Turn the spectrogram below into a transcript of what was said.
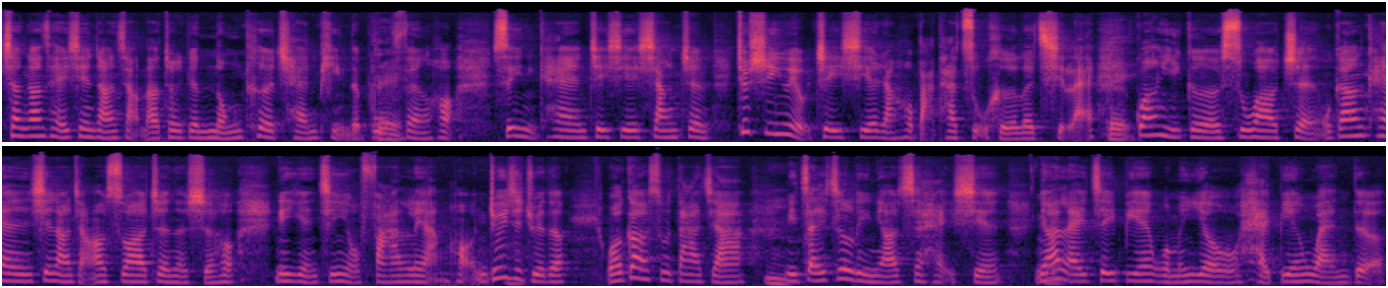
像刚才县长讲到这个农特产品的部分哈，所以你看这些乡镇，就是因为有这些，然后把它组合了起来。对，光一个苏澳镇，我刚刚看县长讲到苏澳镇的时候，你眼睛有发亮哈，你就一直觉得我要告诉大家，你在这里你要吃海鲜，你要来这边，我们有海边玩的。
